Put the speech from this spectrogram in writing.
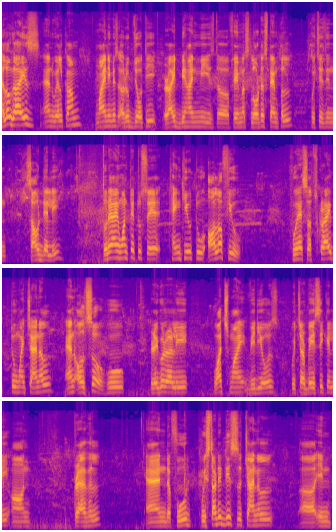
Hello guys and welcome. My name is Arup Jyoti. Right behind me is the famous Lotus Temple which is in South Delhi. Today I wanted to say thank you to all of you who has subscribed to my channel and also who regularly watch my videos which are basically on travel and food. We started this channel uh, in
